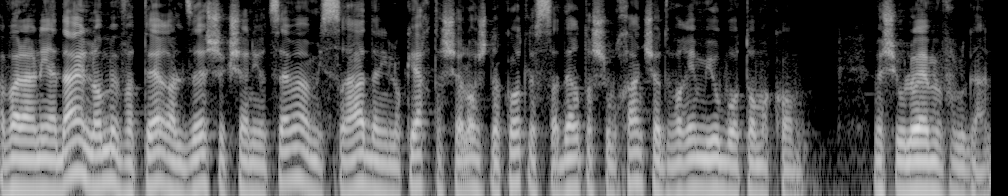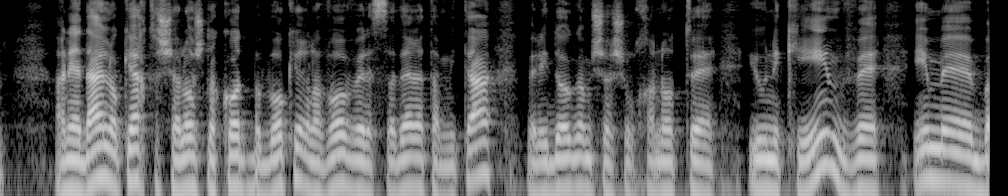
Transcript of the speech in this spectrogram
אבל אני עדיין לא מוותר על זה שכשאני יוצא מהמשרד, אני לוקח את השלוש דקות לסדר את השולחן, שהדברים יהיו באותו מקום. ושהוא לא יהיה מבולגן. אני עדיין לוקח את השלוש דקות בבוקר לבוא ולסדר את המיטה ולדאוג גם שהשולחנות uh, יהיו נקיים, ואם uh,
